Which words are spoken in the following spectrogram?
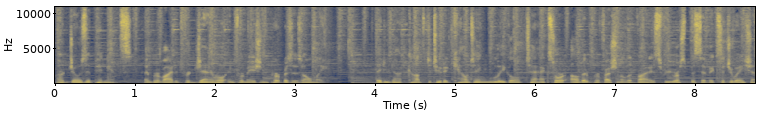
are Joe's opinions and provided for general information purposes only. They do not constitute accounting, legal, tax, or other professional advice for your specific situation.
